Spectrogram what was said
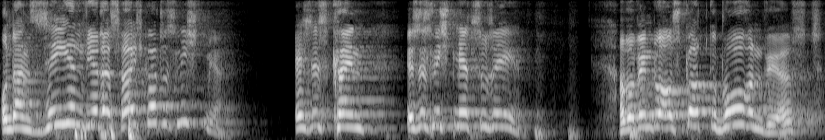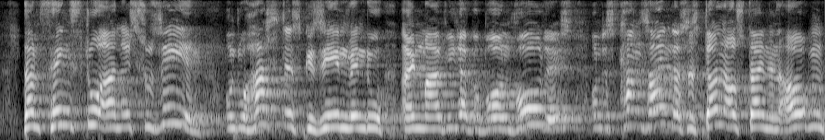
und dann sehen wir das Reich Gottes nicht mehr. Es ist kein, es ist nicht mehr zu sehen. Aber wenn du aus Gott geboren wirst, dann fängst du an, es zu sehen. Und du hast es gesehen, wenn du einmal wieder geboren wurdest. Und es kann sein, dass es dann aus deinen Augen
